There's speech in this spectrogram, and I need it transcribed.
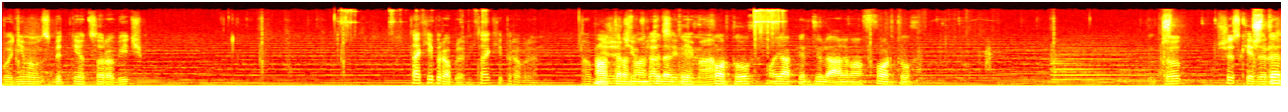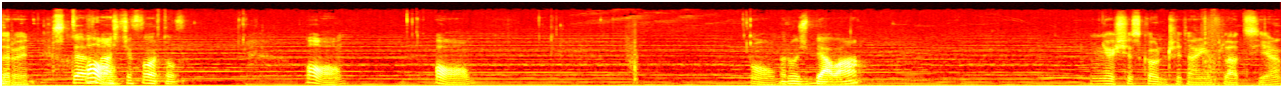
bo nie mam zbytnio co robić. Taki problem, taki problem. A Obniżyć teraz mam tyle inflację nie tych ma, fortów. O ja pierdziule, ale mam fortów. to wszystkie do Czter- rezerwy. 14 fortów. O! O! O! Ruś biała. Niech się skończy ta inflacja.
